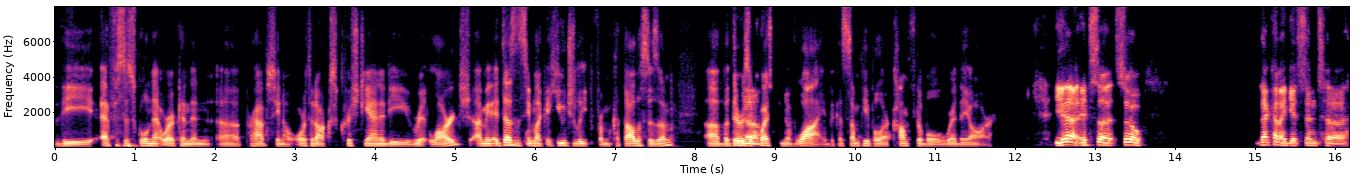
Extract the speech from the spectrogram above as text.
the Ephesus School Network, and then uh, perhaps you know Orthodox Christianity writ large. I mean, it doesn't seem like a huge leap from Catholicism, uh, but there is a question of why, because some people are comfortable where they are. Yeah, it's uh, so that kind of gets into a,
